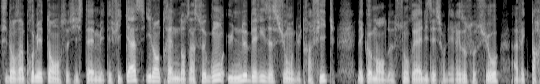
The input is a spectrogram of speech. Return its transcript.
Si dans un premier temps ce système est efficace, il entraîne dans un second une ubérisation du trafic. Les commandes sont réalisées sur les réseaux sociaux avec parfois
